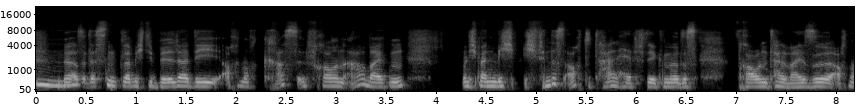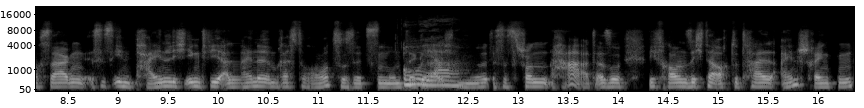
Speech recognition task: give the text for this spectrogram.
Mhm. Ne, also das sind, glaube ich, die Bilder, die auch noch krass in Frauen arbeiten. Und ich meine, mich, ich finde das auch total heftig, ne, dass Frauen teilweise auch noch sagen, es ist ihnen peinlich, irgendwie alleine im Restaurant zu sitzen und oh, dergleichen. Ja. Ne? Das ist schon hart. Also wie Frauen sich da auch total einschränken.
